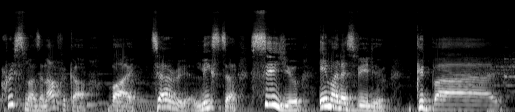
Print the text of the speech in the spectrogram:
Christmas in Africa by Terry Lister. See you in my next video. Goodbye.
